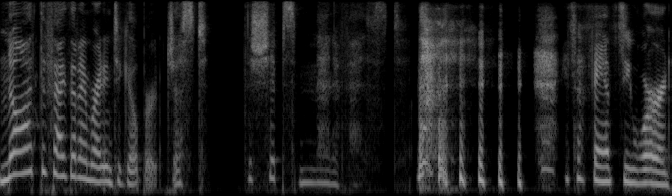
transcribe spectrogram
Not the fact that I'm writing to Gilbert, just The ship's manifest. it's a fancy word.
